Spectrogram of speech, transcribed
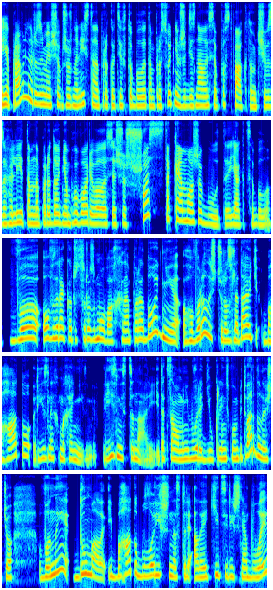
Я правильно розумію, що журналісти, наприклад, ті, хто були там присутні, вже дізналися постфактум, чи взагалі там напередодні обговорювалося, що щось таке може бути? Як це було? В off the records розмовах напередодні говорили, що розглядають багато різних механізмів, різні сценарії. І так само мені в уряді українському підтвердили, що вони думали, і багато було рішень на столі, але які ці рішення були,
